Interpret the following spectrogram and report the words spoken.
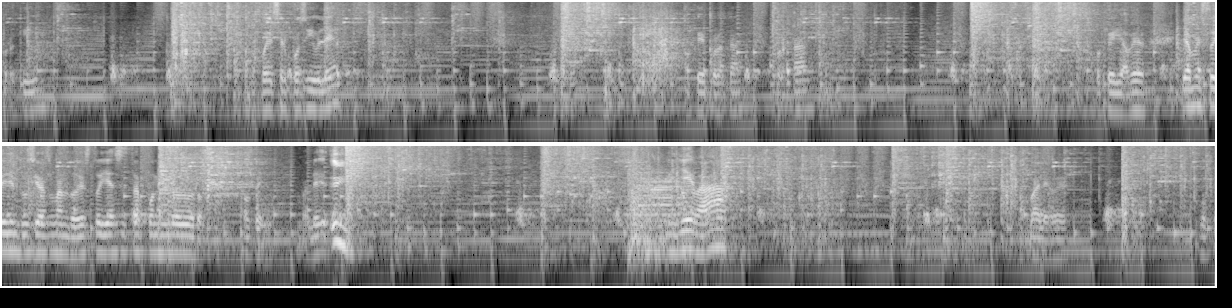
por aquí. Puede ser posible. Ok, por acá, por acá. Ok, a ver, ya me estoy entusiasmando. Esto ya se está poniendo duro. Ok, vale. Me lleva. Vale, a ver. Ok.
